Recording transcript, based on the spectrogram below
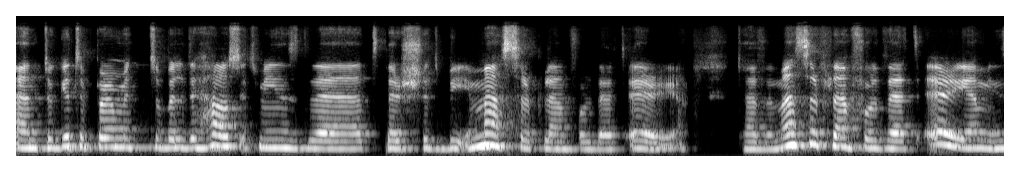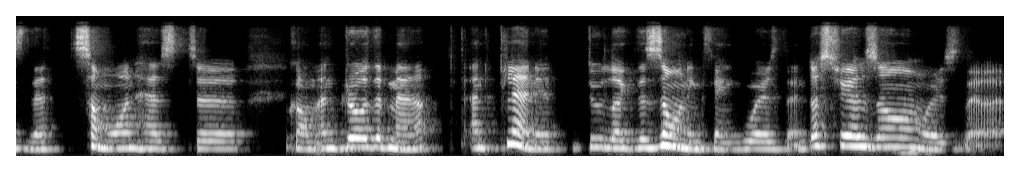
And to get a permit to build a house, it means that there should be a master plan for that area. To have a master plan for that area means that someone has to come and draw the map and plan it, do like the zoning thing. Where's the industrial zone? Where's the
